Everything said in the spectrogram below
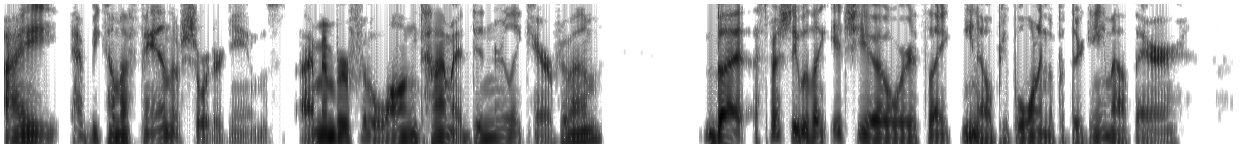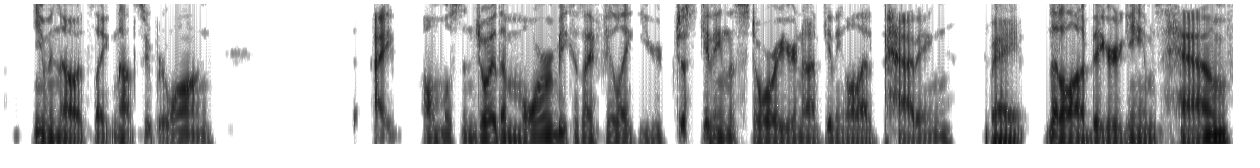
I have become a fan of shorter games. I remember for the long time I didn't really care for them. But especially with like itch.io where it's like, you know, people wanting to put their game out there even though it's like not super long. I almost enjoy them more because I feel like you're just getting the story, you're not getting all that padding. Right. That a lot of bigger games have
